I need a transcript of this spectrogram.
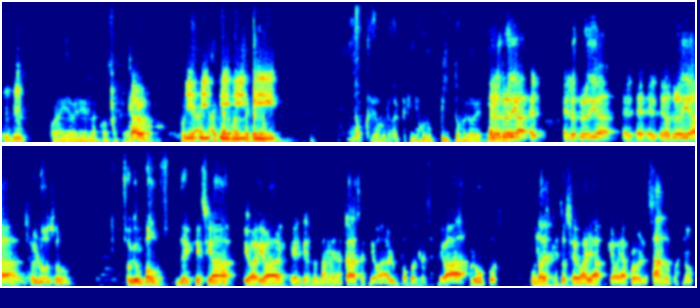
Ujú, por ahí debería ir la cosa. creo. Claro, Porque y, hay, hay que armar y- pequeños núcleos, brother, pequeños grupitos, y- El otro día, el, el otro día, el, el- el otro día Soluso subió un post de que si iba, iba, a dar, que él tiene su tatame en la casa, que iba a dar un poco de clases privadas, grupos, una vez que esto se vaya, que vaya progresando, pues no.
